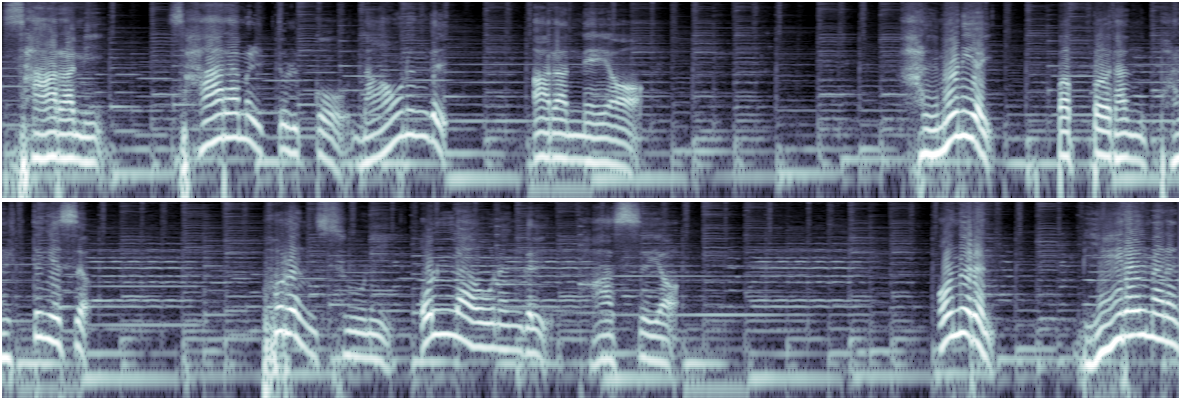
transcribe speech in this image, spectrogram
사람이 사람을 뚫고 나오는 걸 알았네요. 할머니의 뻣뻣한 발등에서 푸른 순이 올라오는 걸 봤어요. 오늘은 미랄 만한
